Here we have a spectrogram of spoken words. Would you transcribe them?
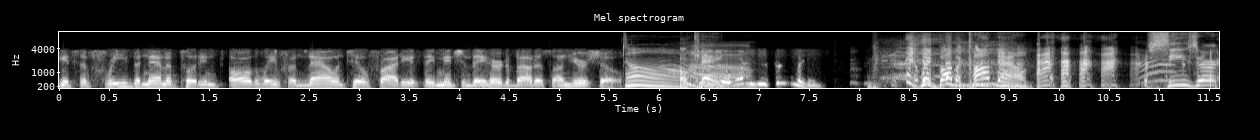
gets a free banana pudding all the way from now until Friday if they mention they heard about us on your show. Oh. Okay. What are you doing? Wait, Bubba, calm down. Caesar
